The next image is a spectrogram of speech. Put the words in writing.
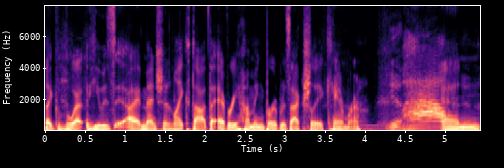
like what he was I mentioned like thought that every hummingbird was actually a camera yeah. Wow. and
